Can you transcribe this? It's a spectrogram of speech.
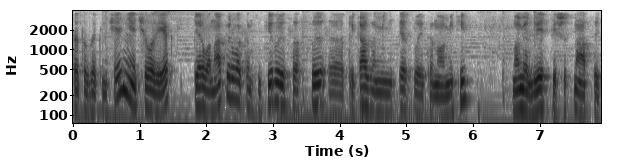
это заключение, человек перво-наперво консультируется с э, приказом Министерства экономики номер 216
